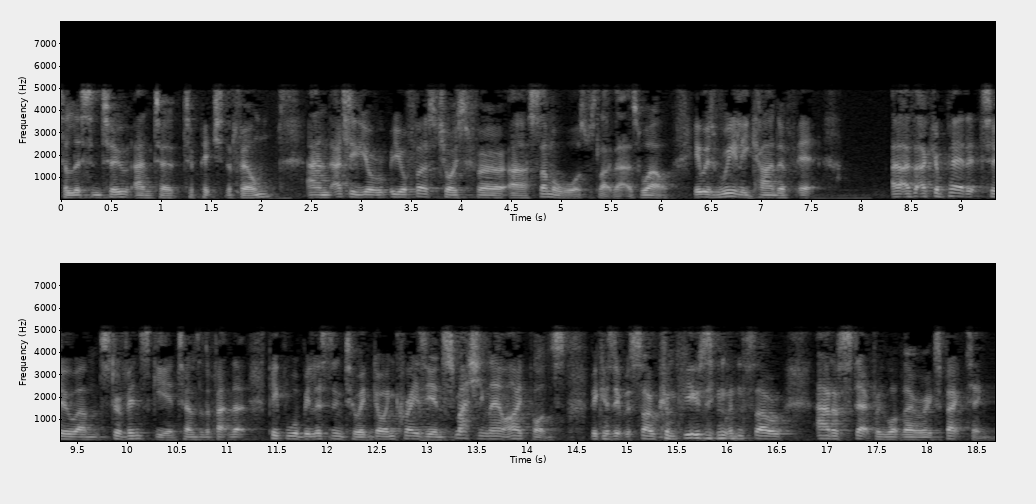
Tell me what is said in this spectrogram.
to listen to and to, to pitch the film. And actually, your your first choice for uh, Summer Wars was like that as well. It was really kind of it. I, I compared it to um, Stravinsky in terms of the fact that people would be listening to it, going crazy and smashing their iPods because it was so confusing and so out of step with what they were expecting.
